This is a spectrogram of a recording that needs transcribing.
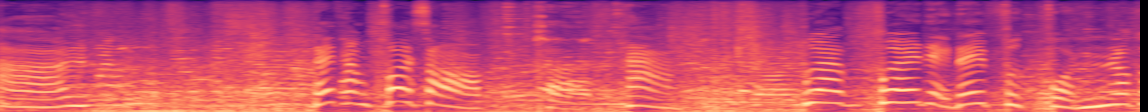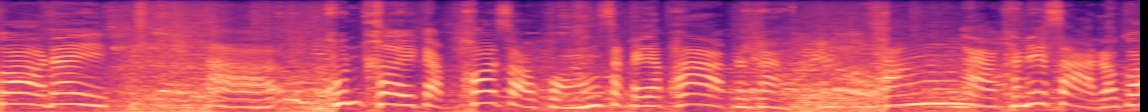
อ่าได้ทำข้ อสอบค่ะเพื่อเพื่อให้เด็กได้ฝึกฝนแล้วก็ได้อ่าคุ้นเคยกับข้อสอบของศักยภาพนะคะ ทั้งอ่าคณิตศาสตร์แล้วก็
